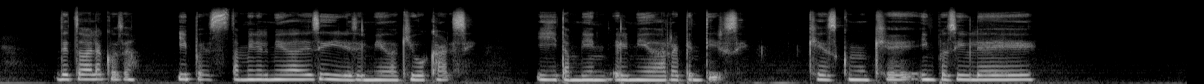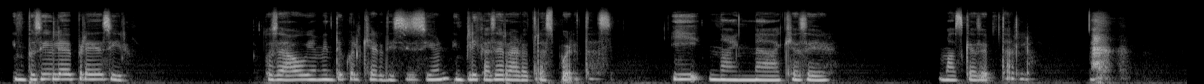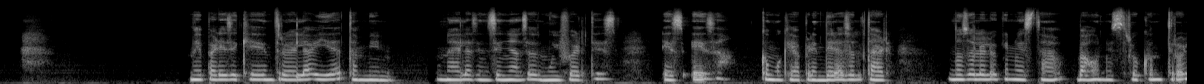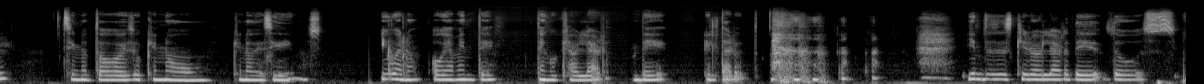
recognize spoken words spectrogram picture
de toda la cosa. Y pues también el miedo a decidir es el miedo a equivocarse y también el miedo a arrepentirse, que es como que imposible de, imposible de predecir. O sea, obviamente cualquier decisión implica cerrar otras puertas y no hay nada que hacer más que aceptarlo. Me parece que dentro de la vida también una de las enseñanzas muy fuertes es esa, como que aprender a soltar no solo lo que no está bajo nuestro control, sino todo eso que no, que no decidimos. Y bueno, obviamente tengo que hablar de el tarot. y entonces quiero hablar de dos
